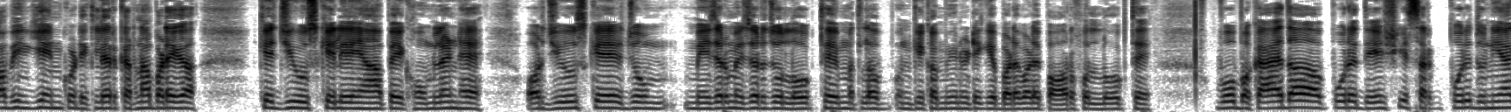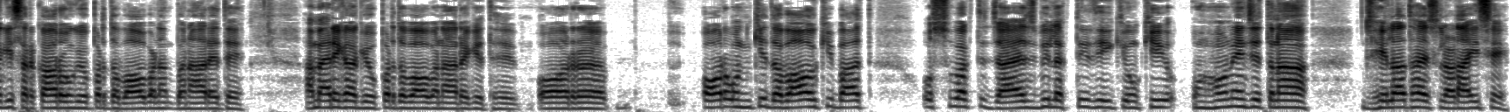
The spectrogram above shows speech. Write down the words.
अभी ये इनको डिक्लेयर करना पड़ेगा कि ज्यूज़ के लिए यहाँ पे एक होमलैंड है और ज्यूज़ के जो मेजर मेजर जो लोग थे मतलब उनकी कम्युनिटी के बड़े बड़े पावरफुल लोग थे, वो बकायदा पूरे देश की सर पूरी दुनिया की सरकारों के ऊपर दबाव बना बना रहे थे, अमेरिका के ऊपर दबाव बना रहे थे और और उनकी दबाव की बात उस वक्त जायज़ भी लगती थी क्योंकि उन्होंने जितना झेला था इस लड़ाई से,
